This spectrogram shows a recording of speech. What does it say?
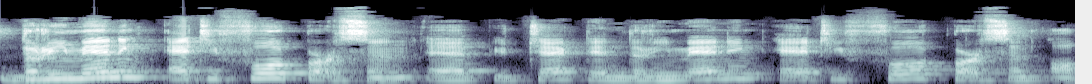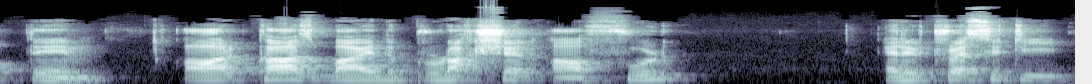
the remaining 84%, if you take then the remaining 84% of them are caused by the production of food, electricity,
